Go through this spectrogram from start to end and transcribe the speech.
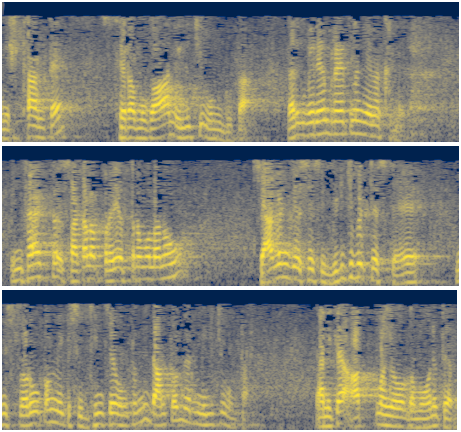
నిష్ట అంటే స్థిరముగా నిలిచి ఉండుట. దానికి మీరేం ప్రయత్నం చేయనక్కర్లేదు. ఇన్ఫ్యాక్ట్ సకల ప్రయత్నములను త్యాగం చేసేసి విడిచిపెట్టేస్తే మీ స్వరూపం మీకు సిద్ధించే ఉంటుంది దాంట్లో మీరు నిలిచి ఉంటారు. దానికే ఆత్మయోగము అని పేరు.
